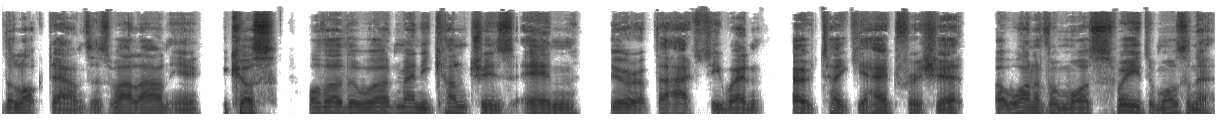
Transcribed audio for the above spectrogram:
the lockdowns as well, aren't you? Because although there weren't many countries in Europe that actually went, "Oh, take your head for a shit," but one of them was Sweden, wasn't it?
